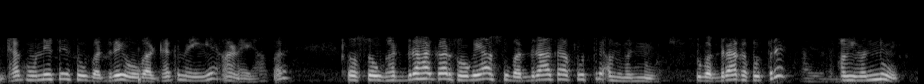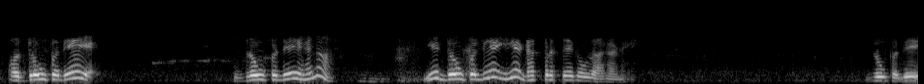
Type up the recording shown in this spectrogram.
ढक होने से सौभद्रे होगा, ढक नहीं है अर्ण है यहाँ पर। तो सौभद्रा का अर्थ हो गया सुभद्रा का पुत्र अभिमन्यु। सुभद्रा का पुत्र अभिमन्यु। और द्रौपदे द्रौपदे है ना? ये द्रौपदे ये ढक प्रत्यय का उदाहरण है। द्रौपदे।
